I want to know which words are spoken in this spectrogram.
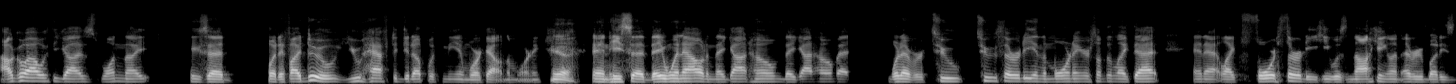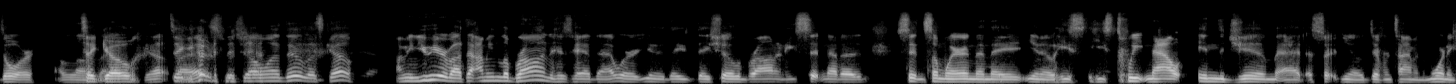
I'll go out with you guys one night." He said, "But if I do, you have to get up with me and work out in the morning." yeah, and he said they went out and they got home they got home at whatever 2 2.30 in the morning or something like that and at like 4.30 he was knocking on everybody's door To that. go- Yep, to all go That's to the what y'all want to do. Let's go. I mean, you hear about that. I mean, LeBron has had that where you know they they show LeBron and he's sitting at a sitting somewhere, and then they you know he's he's tweeting out in the gym at a certain you know different time in the morning.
